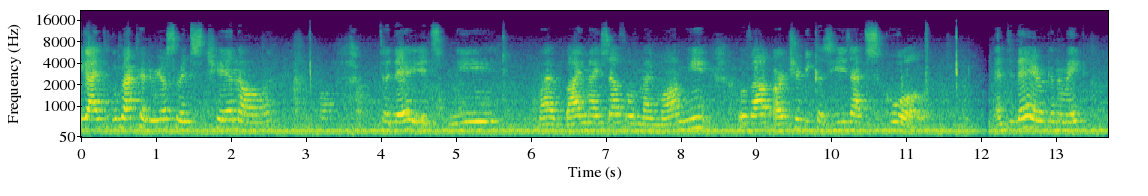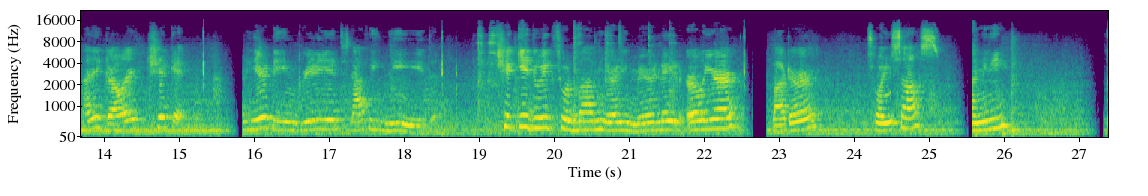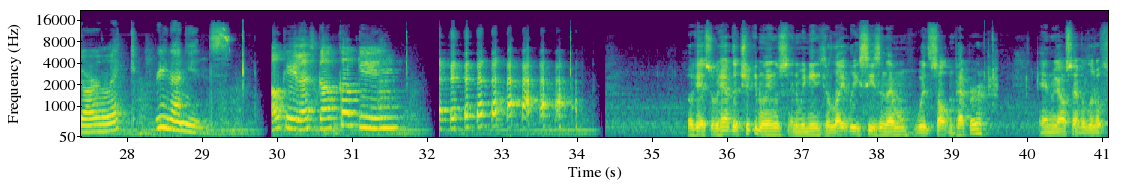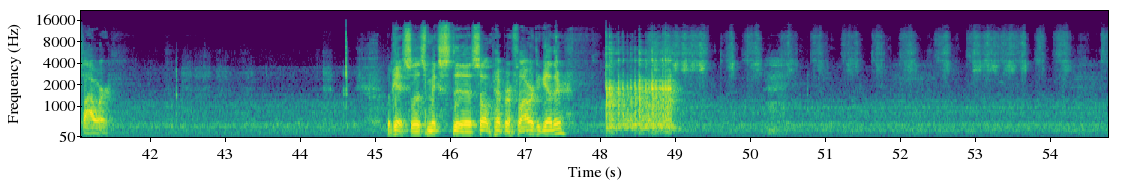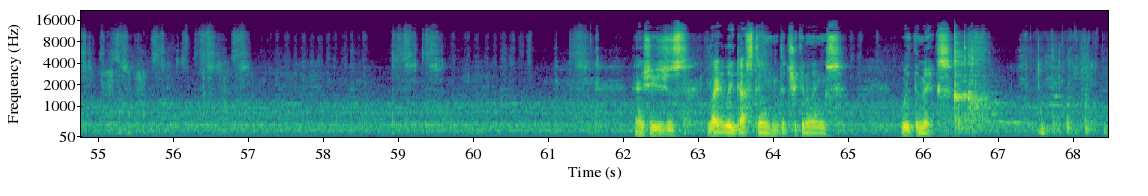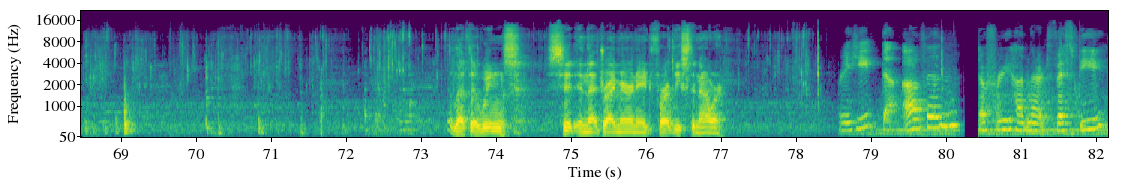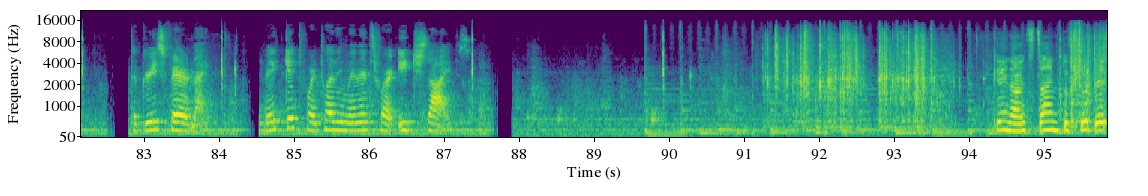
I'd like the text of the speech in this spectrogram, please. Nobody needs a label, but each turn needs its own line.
to Real Smith's channel. Today it's me my, by myself with my mommy without Archer because he's at school. And today we're gonna make honey garlic chicken. And here are the ingredients that we need. Chicken wings with mommy already marinated earlier. Butter, soy sauce, honey, garlic, green onions. Okay, let's go cooking.
Okay, so we have the chicken wings and we need to lightly season them with salt and pepper. And we also have a little flour. Okay, so let's mix the salt and pepper and flour together. And she's just lightly dusting the chicken wings with the mix. Let the wings sit in that dry marinade for at least an hour.
Reheat the oven to 350 degrees Fahrenheit. Bake it for 20 minutes for each side.
Okay, now it's time to flip it.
